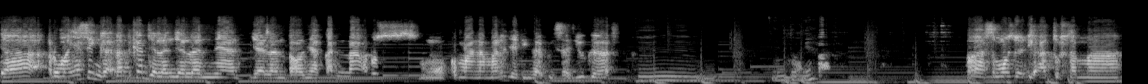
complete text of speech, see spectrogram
Ya rumahnya sih enggak tapi kan jalan-jalannya jalan tolnya kena harus mau ke mana-mana jadi nggak bisa juga. Hmm, untung ya. Wah, semua sudah diatur sama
